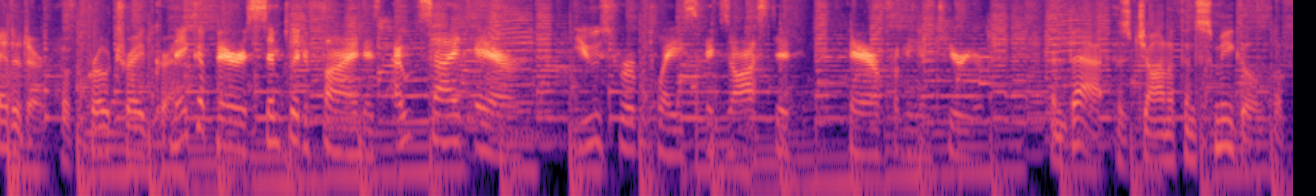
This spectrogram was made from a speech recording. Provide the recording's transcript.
editor of Pro Trade Tradecraft. Makeup air is simply defined as outside air used to replace exhausted air from the interior. And that is Jonathan Smegal of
